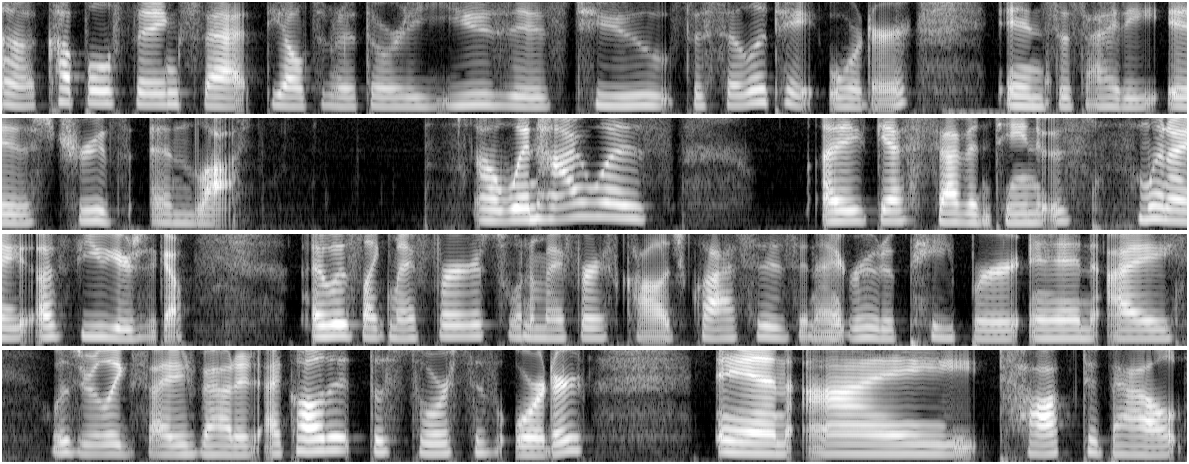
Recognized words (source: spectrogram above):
a couple things that the ultimate authority uses to facilitate order in society is truth and law. Uh, when I was, I guess, 17, it was when I, a few years ago, it was like my first, one of my first college classes, and I wrote a paper and I was really excited about it. I called it The Source of Order, and I talked about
